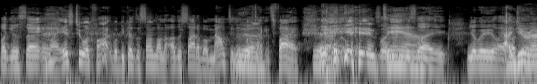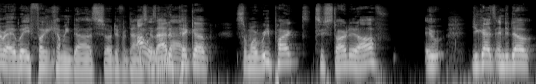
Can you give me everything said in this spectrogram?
fucking set. And like it's two o'clock but because the sun's on the other side of a mountain it looks Yeah. like it's five Yeah. and so you're just Damn. like really like I do remember everybody fucking coming down at so different times I because was I, had mad. to pick up. So when we parked to start it off, it you guys ended up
